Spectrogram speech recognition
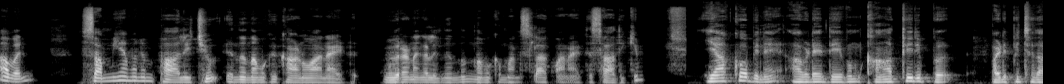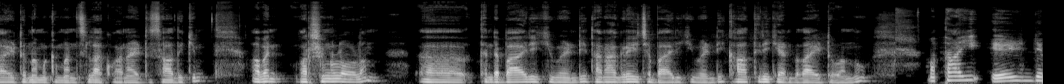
അവൻ സംയമനം പാലിച്ചു എന്ന് നമുക്ക് കാണുവാനായിട്ട് വിവരണങ്ങളിൽ നിന്നും നമുക്ക് മനസ്സിലാക്കുവാനായിട്ട് സാധിക്കും. യാക്കോബിനെ അവിടെ ദൈവം കാത്തിരിപ്പ് പഠിപ്പിച്ചതായിട്ട് നമുക്ക് മനസ്സിലാക്കുവാനായിട്ട് സാധിക്കും. അവൻ വർഷങ്ങളോളം തന്റെ ഭാര്യയ്ക്ക് വേണ്ടി താൻ ആഗ്രഹിച്ച ഭാര്യയ്ക്ക് വേണ്ടി കാത്തിരിക്കേണ്ടതായിട്ട് വന്നു. മത്തായി ഏഴിന്റെ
